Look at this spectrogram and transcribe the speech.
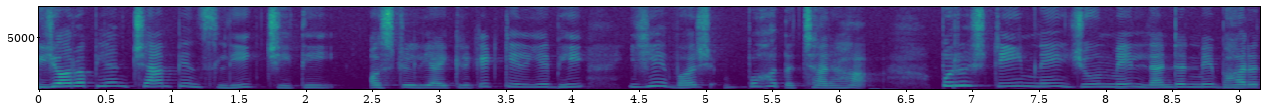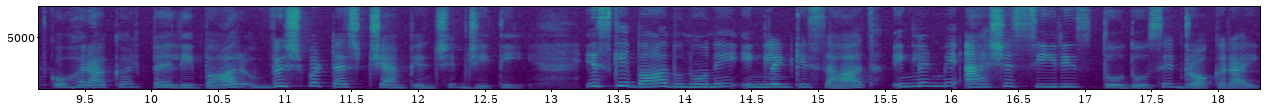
यूरोपियन चैंपियंस लीग जीती। ऑस्ट्रेलियाई क्रिकेट के लिए भी ये वर्ष बहुत अच्छा रहा। पुरुष टीम ने जून में लंदन में भारत को हराकर पहली बार विश्व टेस्ट चैंपियनशिप जीती। इसके बाद उन्होंने इंग्लैंड के साथ, इंग्लैंड में एशेज सीरीज़ दो दो से ड्रॉ कराई।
